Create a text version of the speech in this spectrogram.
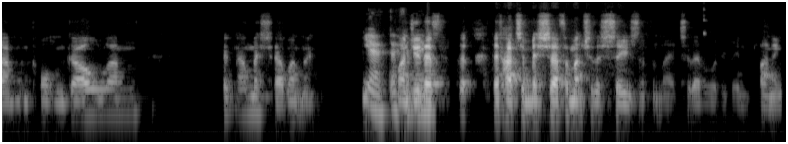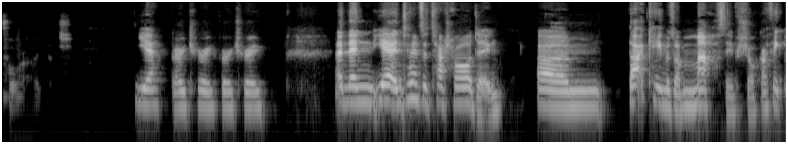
um, important goal. Um, I think they'll miss her, won't they? Yeah, definitely. Mind you, they've they've had to miss her for much of the season, haven't they? So they've already been planning for it, I guess. Yeah, very true, very true. And then, yeah, in terms of Tash Harding, um, that came as a massive shock. I think,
